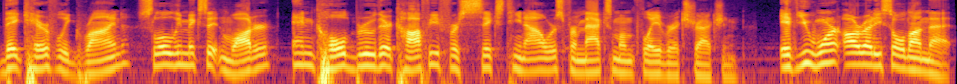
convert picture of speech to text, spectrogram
They carefully grind, slowly mix it in water, and cold brew their coffee for 16 hours for maximum flavor extraction. If you weren't already sold on that,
